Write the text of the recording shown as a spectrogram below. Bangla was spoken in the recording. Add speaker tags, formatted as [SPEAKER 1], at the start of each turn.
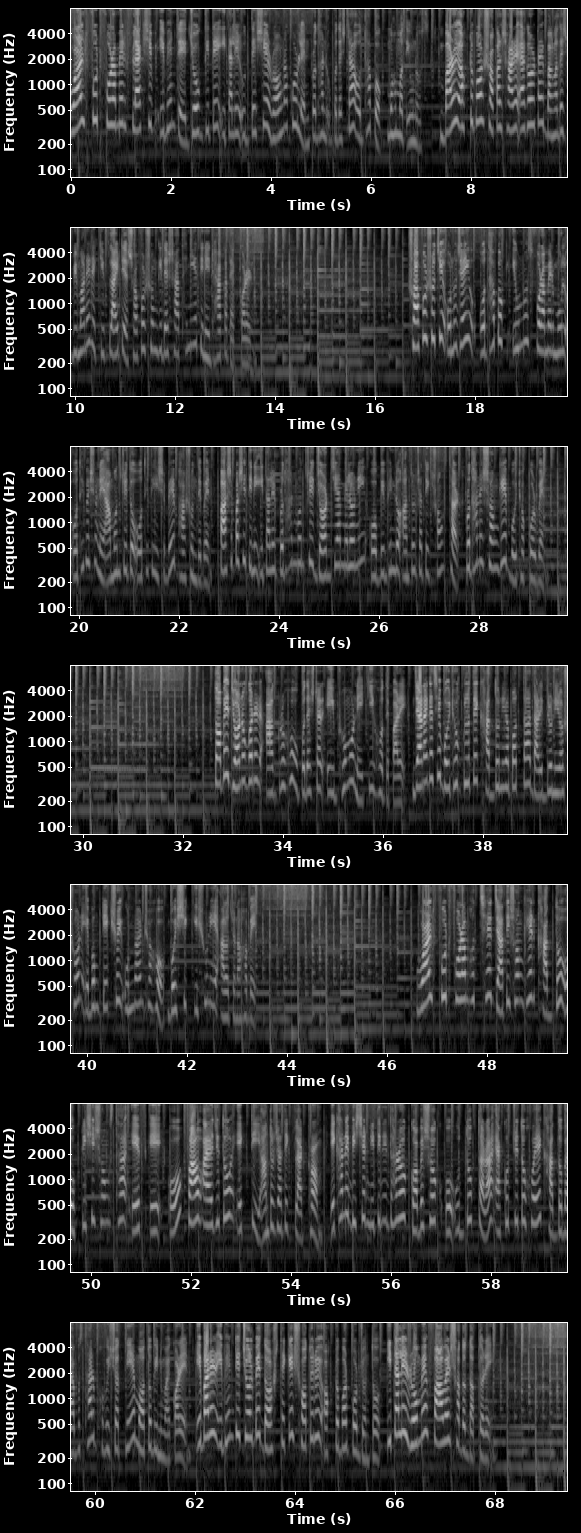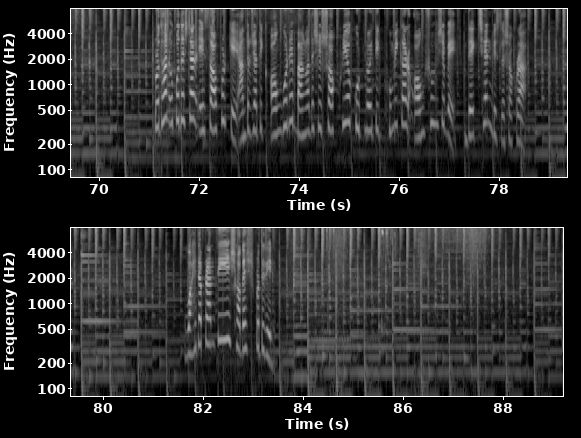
[SPEAKER 1] ওয়ার্ল্ড ফুড ফোরামের ফ্ল্যাগশিপ ইভেন্টে যোগ দিতে ইতালির উদ্দেশ্যে রওনা করলেন প্রধান উপদেষ্টা অধ্যাপক মোহাম্মদ ইউনুস। বারোই অক্টোবর সকাল সাড়ে এগারোটায় বাংলাদেশ বিমানের একটি ফ্লাইটে সফরসঙ্গীদের সাথে নিয়ে তিনি ঢাকা ত্যাগ করেন। সফরসূচি অনুযায়ী অধ্যাপক ইউনুস ফোরামের মূল অধিবেশনে আমন্ত্রিত অতিথি হিসেবে ভাষণ দেবেন। পাশাপাশি তিনি ইতালির প্রধানমন্ত্রী জর্জিয়া মেলোনি ও বিভিন্ন আন্তর্জাতিক সংস্থার প্রধানের সঙ্গে বৈঠক করবেন। তবে জনগণের আগ্রহ উপদেষ্টার এই ভ্রমণে কি হতে পারে? জানা গেছে, বৈঠকগুলোতে খাদ্য নিরাপত্তা দারিদ্র নিরসন এবং টেকসই উন্নয়ন সহ বৈশ্বিক ইস্যু নিয়ে আলোচনা হবে। ওয়ার্ল্ড ফুড ফোরাম হচ্ছে জাতিসংঘের খাদ্য ও কৃষি সংস্থা এফএও ফাও আয়োজিত একটি আন্তর্জাতিক প্ল্যাটফর্ম। এখানে বিশ্বের নীতি নির্ধারক, গবেষক ও উদ্যোক্তারা একত্রিত হয়ে খাদ্য ব্যবস্থার ভবিষ্যৎ নিয়ে মত বিনিময় করেন। এবারের ইভেন্টটি চলবে দশ থেকে সতেরোই অক্টোবর পর্যন্ত। ইতালির রোমে ফাও এর সদর দপ্তরে। প্রধান উপদেষ্টার এই সফরকে আন্তর্জাতিক অঙ্গনে বাংলাদেশের সক্রিয় কূটনৈতিক ভূমিকার অংশ হিসেবে দেখছেন বিশ্লেষকরা। ওয়াহিদা প্রান্তি স্বদেশ প্রতিদিন।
